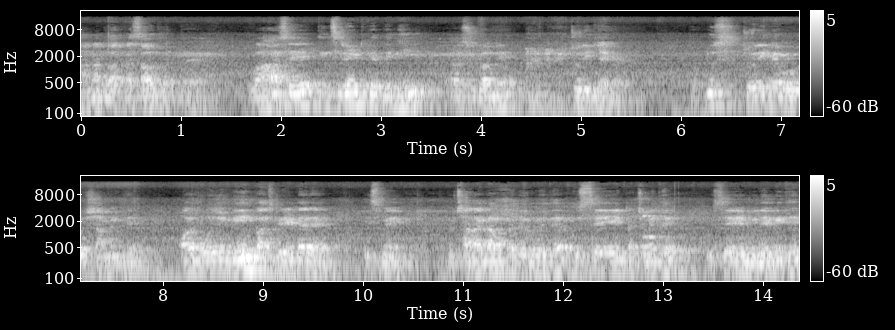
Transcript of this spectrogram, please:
थाना द्वारका साउथ लगता है, वहाँ से इंसिडेंट के दिन ही सुबह में चोरी किया गया। तो उस चोरी में वो शामिल थे और वो जो मेन कॉन्स्पिरेटर है, इसमें जो छाना गाँव का जो रोहित है, उससे ये टच में थे, उससे मिले भी थे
